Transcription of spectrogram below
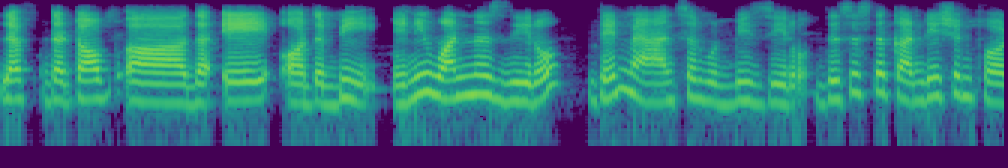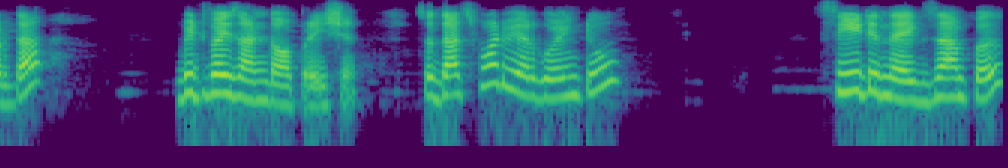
left, the top, uh, the A or the B, any one is 0, then my answer would be 0. This is the condition for the bitwise AND operation. So that's what we are going to See it in the example.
